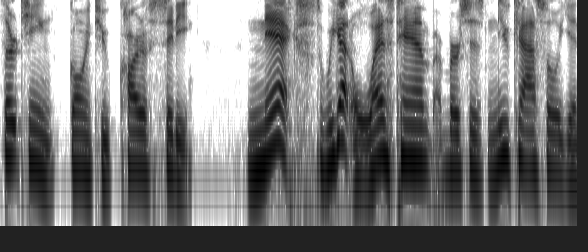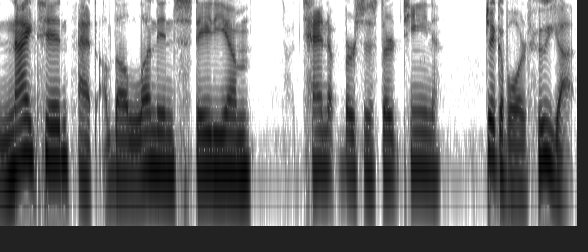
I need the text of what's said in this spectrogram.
13 going to Cardiff City. Next, we got West Ham versus Newcastle United at the London Stadium, 10 versus 13. Jacob Bullard, who you got?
